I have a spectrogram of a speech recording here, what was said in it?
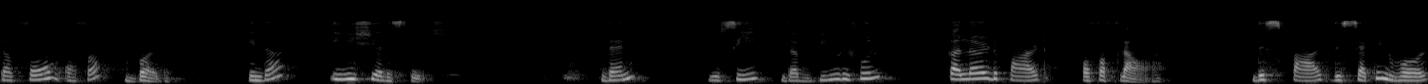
the form of a bud in the initial stage. Then you see the beautiful colored part of a flower. This part, this second whorl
